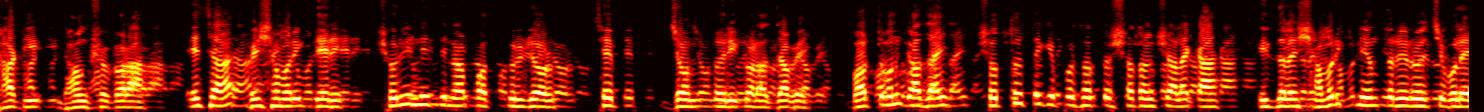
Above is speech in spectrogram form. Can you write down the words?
ঘাঁটি ধ্বংস করা। এছাড়া বেসামরিকদের সরিয়ে নিতে নিরাপদ করিডোর সেফ জোন তৈরি করা যাবে। বর্তমান গাজায় সত্তর থেকে পঁচাত্তর শতাংশ এলাকা ইসরায়েলের সামরিক নিয়ন্ত্রণে রয়েছে বলে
